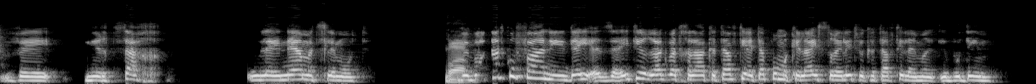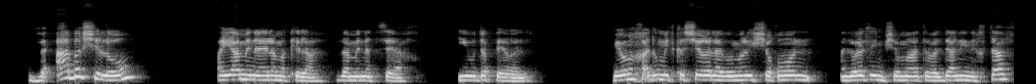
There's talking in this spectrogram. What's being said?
ונרצח לעיני המצלמות. וואו. ובאותה תקופה אני די, זה הייתי רק בהתחלה, כתבתי, הייתה פה מקהלה ישראלית וכתבתי להם עיבודים. ואבא שלו היה מנהל המקהלה והמנצח, יהודה פרל. ויום אחד הוא מתקשר אליי ואומר לי, שרון, אני לא יודעת אם שמעת, אבל דני נחטף,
